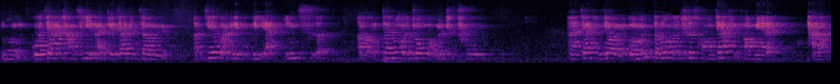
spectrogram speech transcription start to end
嗯国家长期以来对家庭教育呃监管力度不严，因此呃在论文中我们指出，呃家庭教育，我们的论文是从家庭方面谈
